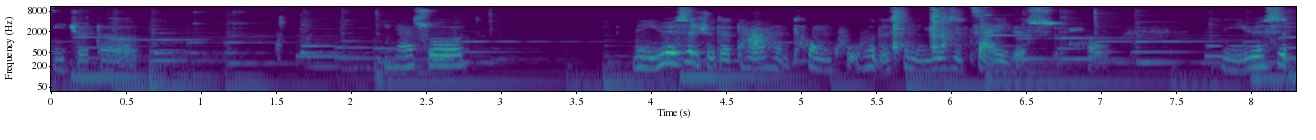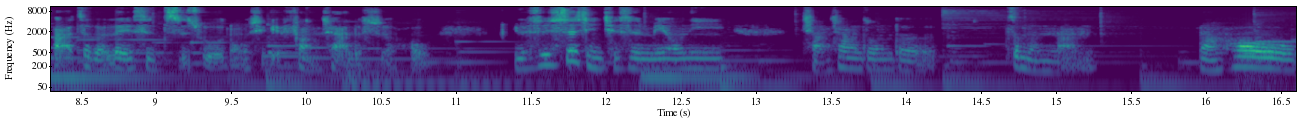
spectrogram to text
你觉得应该说。你越是觉得他很痛苦，或者是你越是在意的时候，你越是把这个类似执着的东西给放下的时候，有些事情其实没有你想象中的这么难。然后，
